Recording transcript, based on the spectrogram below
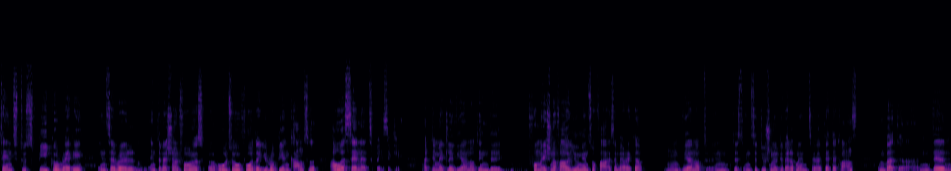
tend to speak already in several international forums, uh, also for the European Council, our Senate, basically. Ultimately, we are not in the formation of our union so far as America. Um, we are not in this institutional development uh, that advanced. But uh, the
